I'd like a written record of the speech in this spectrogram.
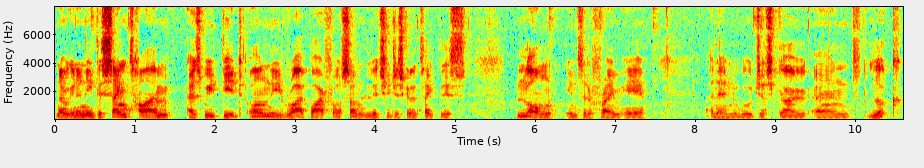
Now we're going to need the same time as we did on the write Bifrost. So I'm literally just going to take this long into the frame here and then we'll just go and look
